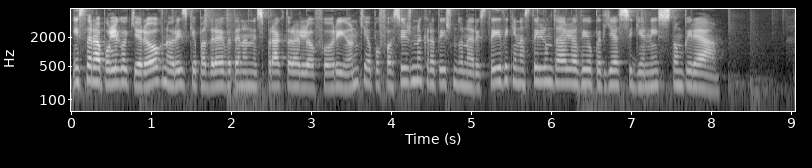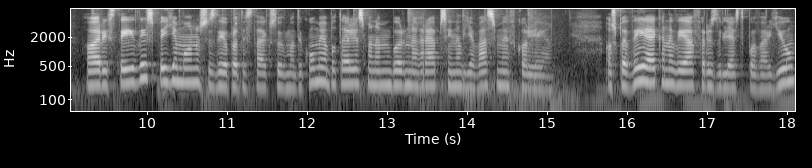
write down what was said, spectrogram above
Ύστερα από λίγο καιρό γνωρίζει και παντρεύεται έναν εισπράκτορα λεωφορείων και αποφασίζουν να κρατήσουν τον Αριστίδη και να στείλουν τα άλλα δύο παιδιά στις συγγενήσει στον Πειραιά. Ο Αριστίδης πήγε μόνος στις δύο πρώτε τάξει του Δημοτικού με αποτέλεσμα να μην μπορεί να γράψει ή να διαβάσει με ευκολία. Ω παιδί έκανε διάφορες δουλειές του ποδαριού,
